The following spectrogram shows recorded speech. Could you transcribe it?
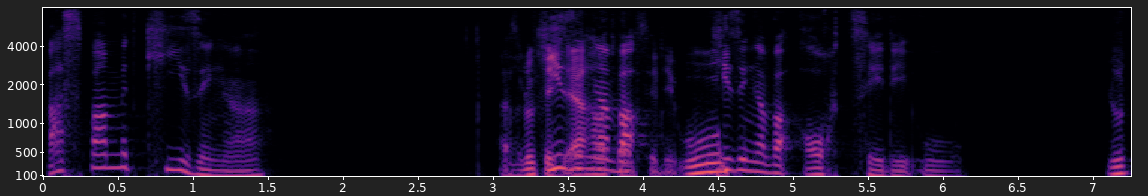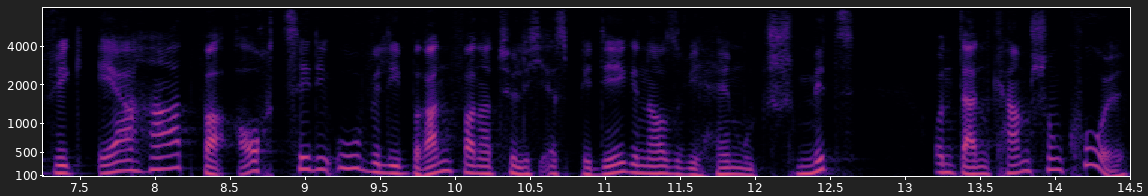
Was war mit Kiesinger? Also Ludwig Kiesinger Erhard war war- CDU. Kiesinger war auch CDU. Ludwig Erhard war auch CDU. Willy Brandt war natürlich SPD, genauso wie Helmut Schmidt. Und dann kam schon Kohl.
